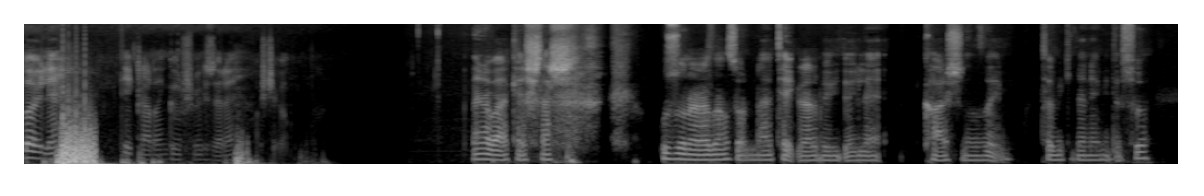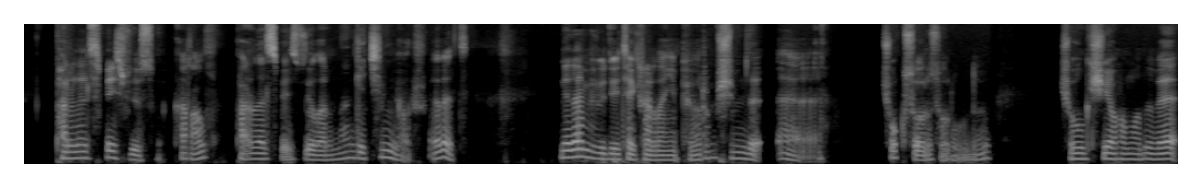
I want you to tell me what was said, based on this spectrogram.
Böyle tekrardan görüşmek üzere. Hoşçakalın. Merhaba arkadaşlar. Uzun aradan sonra tekrar bir video ile karşınızdayım. Tabii ki de ne videosu? Parallel Space videosu. Kanal Parallel Space videolarından geçilmiyor. Evet. Neden bir videoyu tekrardan yapıyorum? Şimdi eee, çok soru soruldu. Çoğu kişi yapamadı ve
